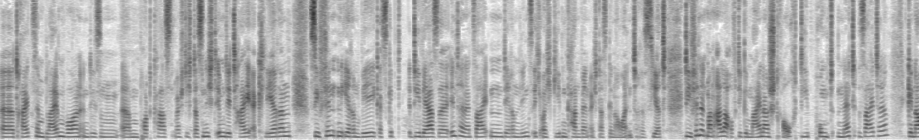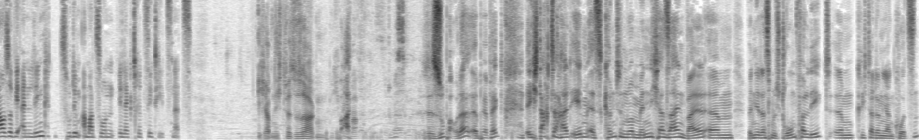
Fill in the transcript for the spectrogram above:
äh, 13 bleiben wollen in diesem ähm, Podcast, möchte ich das nicht im Detail erklären. Sie finden ihren Weg. Es gibt diverse Internetseiten, deren Links ich euch geben kann, wenn euch das genauer interessiert. Die findet man alle auf die gemeinerstrauchdieb.net Seite, genauso wie einen Link zu dem Amazon Elektrizitätsnetz. Ich habe nichts mehr zu sagen. Ich Das ist super, oder? Äh, perfekt. Ich dachte halt eben, es könnte nur männlicher sein, weil ähm, wenn ihr das mit Strom verlegt, ähm, kriegt er dann ja einen kurzen.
